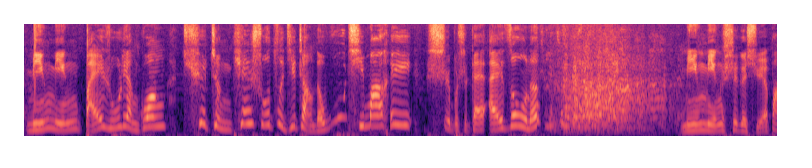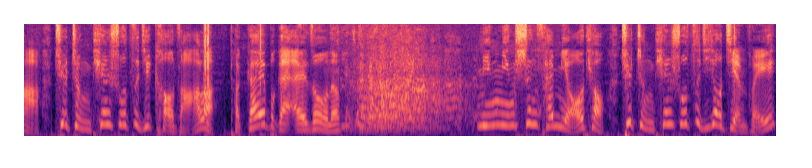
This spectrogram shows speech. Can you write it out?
明明白如亮光，却整天说自己长得乌漆抹黑，是不是该挨揍呢？明明是个学霸，却整天说自己考砸了，他该不该挨揍呢？明明身材苗条，却整天说自己要减肥，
